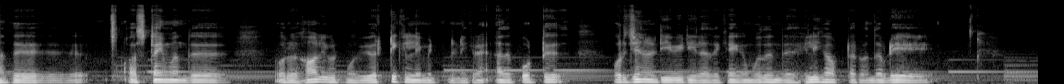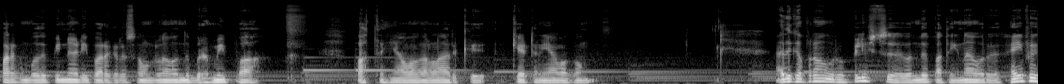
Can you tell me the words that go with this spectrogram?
அது ஃபஸ்ட் டைம் வந்து ஒரு ஹாலிவுட் மூவி வெர்டிக்கல் லிமிட் நினைக்கிறேன். அதை போட்டு ஒரிஜினல் டிவிடியில் அதை கேட்கும்போது இந்த ஹெலிகாப்டர் வந்து அப்படியே பறக்கும்போது பின்னாடி பறக்கிற சவுண்ட்லாம் வந்து பிரமிப்பா. பார்த்த ஞாபகம்லாம் இருக்குது கேட்ட ஞாபகம். அதுக்கப்புறம் ஒரு பிலிப்ஸ் வந்து பார்த்திங்கன்னா ஒரு ஹைஃபை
